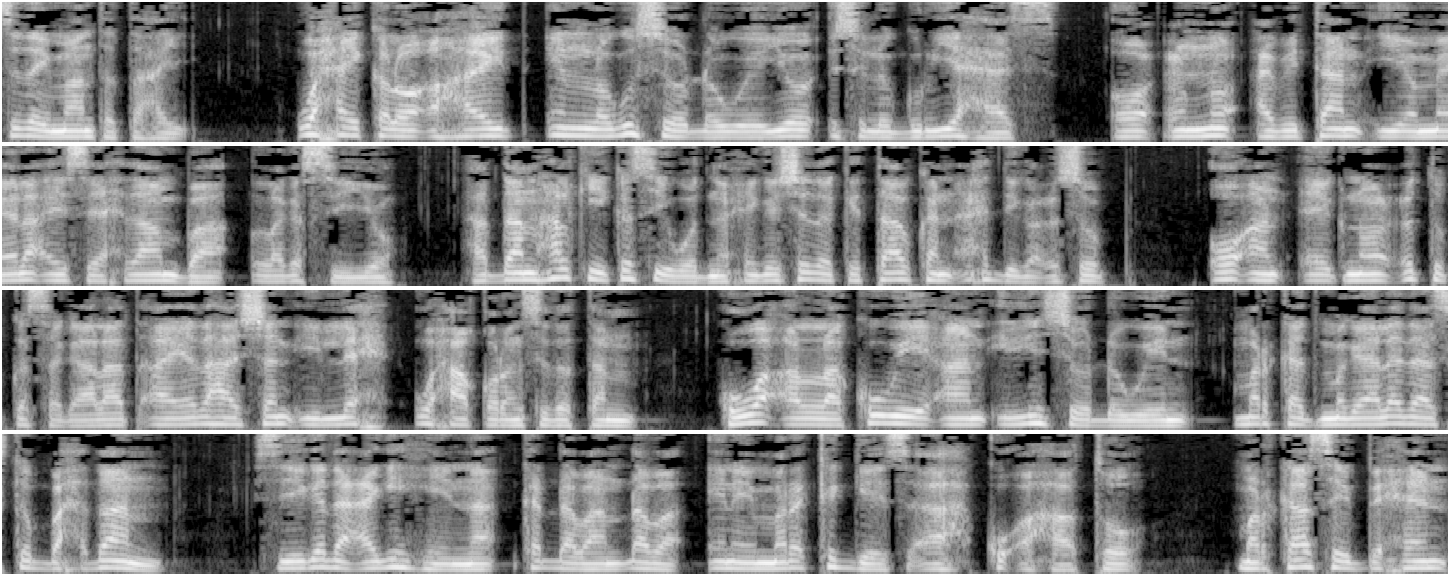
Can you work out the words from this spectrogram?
siday maanta tahay. Waxay kaloo ahayd in lagu soo dhoweeyo isla guryahaas oo cunno cabitaan iyo meelo ay seexdaanba laga siiyo. Haddaan halkii ka sii wadno xigashada kitaabkan axdiga cusub oo aan eegno cutubka sagaalaad aayadaha shan iyo lix waxaa qoran sida tan. Kuwa alla kuwii aan idiin soo dhoweyn markaad magaaladaas ka baxdaan siigada cagihiinna ka dhabaandhaba inay mare ka gees ah ku ahaato. Markaasay baxeen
